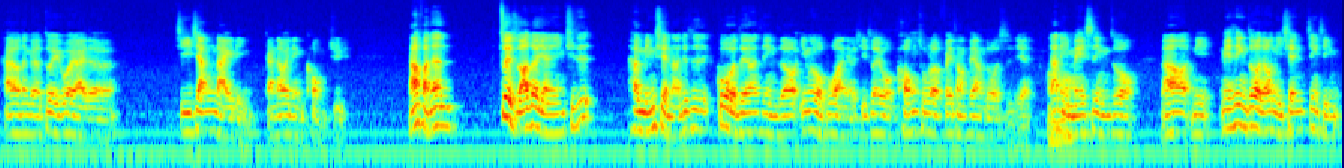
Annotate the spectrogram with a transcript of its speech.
还有那个对于未来的即将来临感到一点恐惧。然后反正最主要的原因其实很明显啊，就是过了这段事情之后，因为我不玩游戏，所以我空出了非常非常多的时间。那你没事情做，然后你没事情做的时候，你先进行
